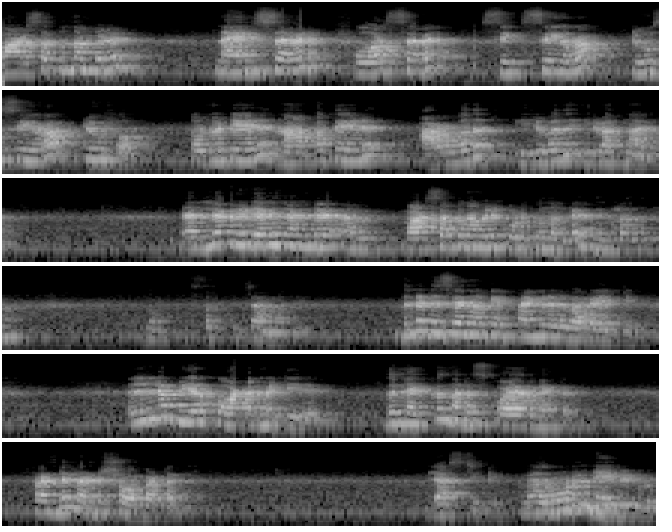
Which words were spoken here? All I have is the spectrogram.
WhatsApp number nine seven four seven six zero two zero two four. തൊണ്ണൂറ്റേഴ് നാൽപ്പത്തേഴ് അറുപത് ഇരുപത് ഇരുപത്തിനാല്. എല്ലാ വീഡിയോയിലും ഞാൻ എന്റെ വാട്സാപ്പ് നമ്പറിൽ കൊടുക്കുന്നുണ്ട്. നിങ്ങളതൊന്ന് ശ്രദ്ധിച്ചാൽ മതി. ഇതിന്റെ ഡിസൈൻ നോക്കി ഭയങ്കര ഒരു വെറൈറ്റി എല്ലാം പിയർ കോട്ടൺ മെറ്റീരിയൽ ഇത് നെക്ക് നല്ല സ്ക്വയർ നെക്ക് ഫ്രണ്ട് രണ്ട് ഷോ ബട്ടൺ ഇലാസ്റ്റിക് മെറൂണും നേവി ബ്ലൂ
